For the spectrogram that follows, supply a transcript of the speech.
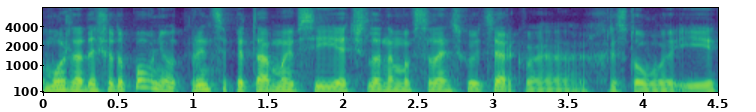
Можна дещо доповнювати. В принципі, та ми всі є членами Вселенської церкви Христової, і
